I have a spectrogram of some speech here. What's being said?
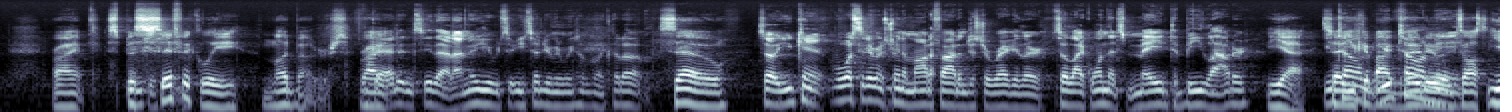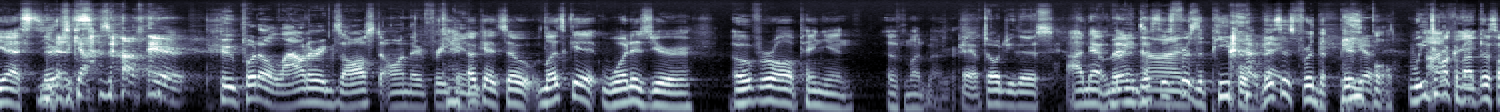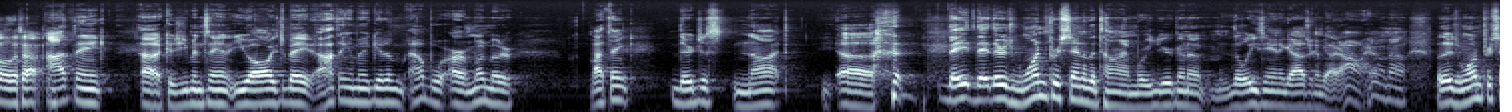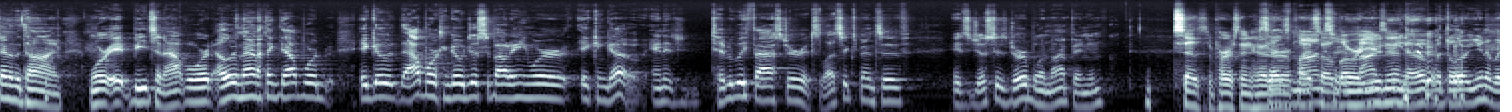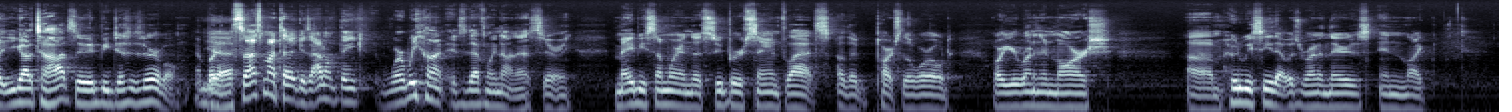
right? Specifically mud motors, right? Okay, I didn't see that. I knew you. You said you were going to bring something like that up. So So you can't. What's the difference between a modified and just a regular? So like one that's made to be louder. yeah, You so tell- you could buy telling Voodoo me exhaust. Yes, There's yes. guys out there who put a louder exhaust on their freaking. Okay, so let's get what is your overall opinion of mud motors? Okay, I've told you this. I know million this is for the people. This is for the Here you go. people. We talk about this all the time. I think because you've been saying you always debate. I think I'm gonna get them outboard or mud motor. I think they're just not uh, they, they there's one percent of the time where you're gonna the Louisiana guys are gonna be like, oh hell no. But there's one percent of the time where it beats an outboard. Other than that, I think the outboard it go the outboard can go just about anywhere it can go, and it's typically faster. It's less expensive. It's just as durable, in my opinion. Says the person who had to Says replace lower unit. you know, with the lower unit. But you got a Tohatsu, it'd be just as durable. But Yeah. so that's my take. Is I don't think where we hunt, it's definitely not necessary. Maybe somewhere in the super sand flats, other parts of the world, or you're running in marsh. Um, who do we see that was running theirs in like?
